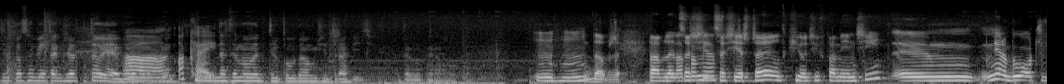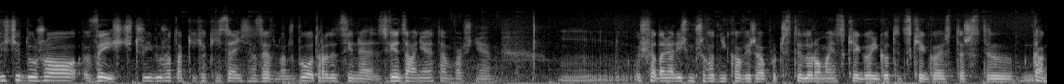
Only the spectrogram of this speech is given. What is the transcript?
tylko sobie tak żartuję, bo A, no, okej. na ten moment tylko udało mi się trafić do tego karaoke. Mhm. Dobrze. Pawle, coś, Natomiast- coś jeszcze utkwiło ci w pamięci? Ym, nie no, było oczywiście dużo wyjść, czyli dużo takich jakichś zajęć na zewnątrz. Było tradycyjne zwiedzanie, tam właśnie uświadamialiśmy przewodnikowi, że oprócz stylu romańskiego i gotyckiego jest też styl Gangnam.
